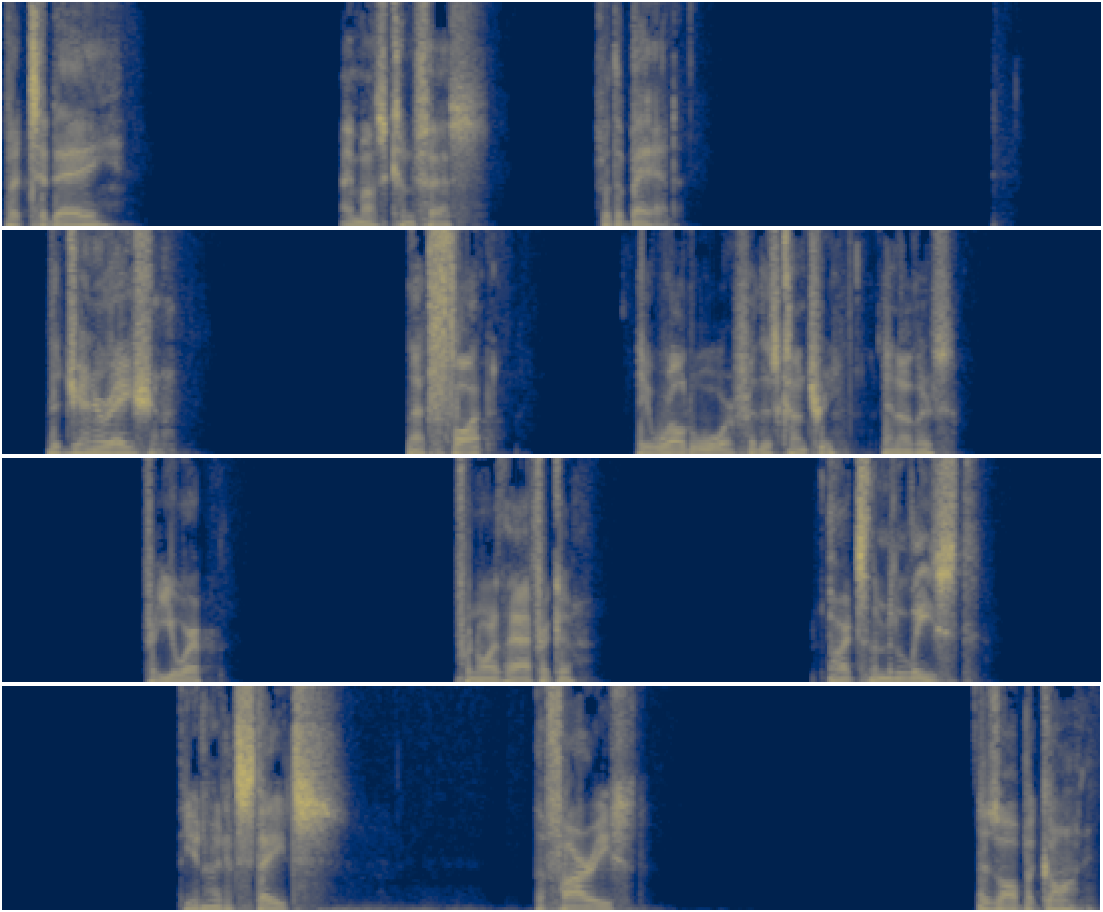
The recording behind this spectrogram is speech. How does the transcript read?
But today, I must confess, for the bad. The generation that fought a world war for this country and others, for Europe, for North Africa, parts of the Middle East, the United States, the Far East, is all but gone.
